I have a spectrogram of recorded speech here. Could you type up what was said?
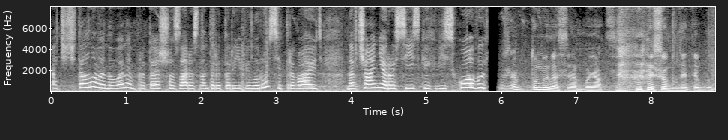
А чи читали ви новини про те, що зараз на території Білорусі тривають навчання російських військових? Вже втомилися боятися, що буде, те буде.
